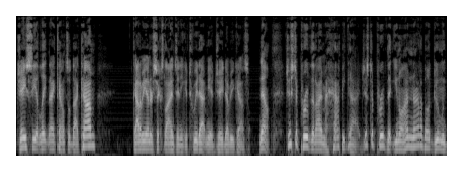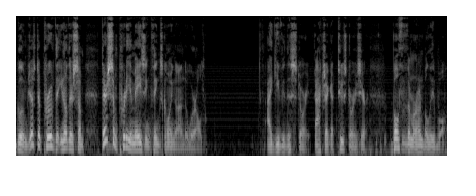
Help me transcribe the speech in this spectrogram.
JC at latenightcouncil.com. Got to be under six lines, and you can tweet at me at JW Council. Now, just to prove that I'm a happy guy, just to prove that you know I'm not about doom and gloom, just to prove that you know there's some there's some pretty amazing things going on in the world. I give you this story. Actually, I got two stories here. Both of them are unbelievable.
